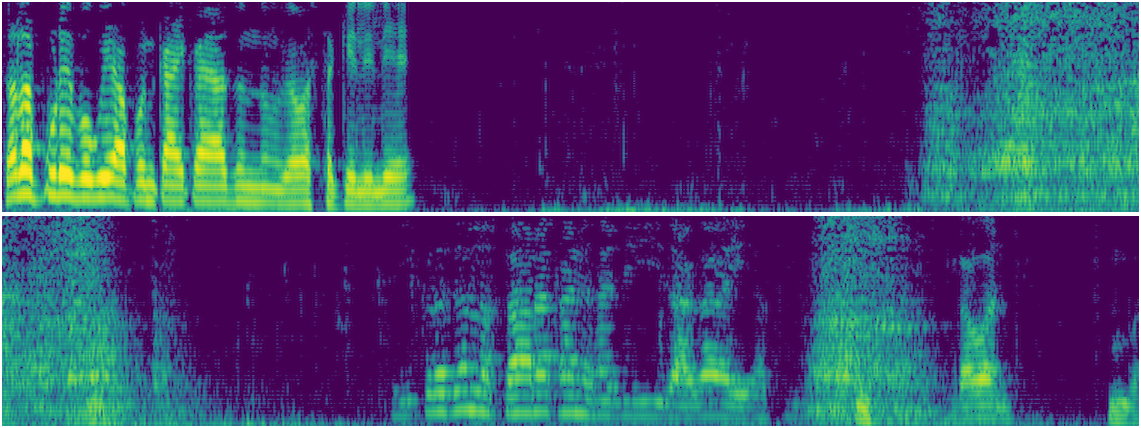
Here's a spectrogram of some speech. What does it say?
चला पुढे बघूया आपण काय काय अजून व्यवस्था केलेली आहे इकडं त्यांना चारा खाण्यासाठी जागा आहे आपली. गावान बर.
